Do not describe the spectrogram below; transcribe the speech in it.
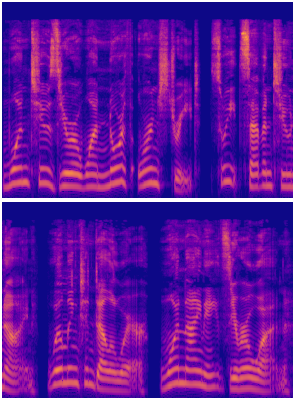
1201 North Orange Street, Suite 729, Wilmington, Delaware, 19801.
